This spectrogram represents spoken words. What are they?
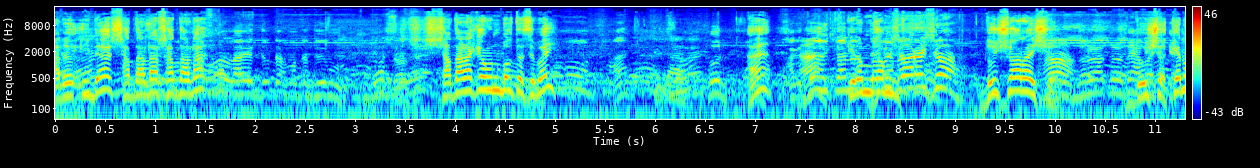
আর ইটা সাদাটা সাদাটা সাদাটা কেমন বলতেছে ভাই? হ্যাঁ? কিরম দাম? দুইশো আড়াইশো। দুইশো কেন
